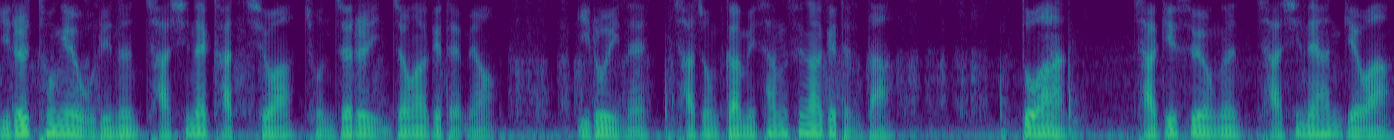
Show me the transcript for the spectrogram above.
이를 통해 우리는 자신의 가치와 존재를 인정하게 되며 이로 인해 자존감이 상승하게 된다. 또한 자기 수용은 자신의 한계와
